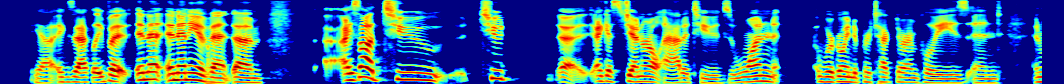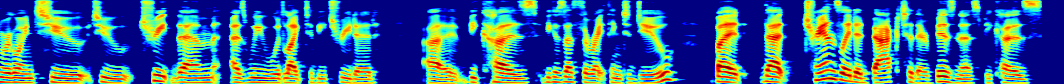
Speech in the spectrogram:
yeah, exactly. But in a, in any event, um, I saw two two uh, I guess general attitudes. One we're going to protect our employees and and we're going to to treat them as we would like to be treated uh, because because that's the right thing to do but that translated back to their business because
